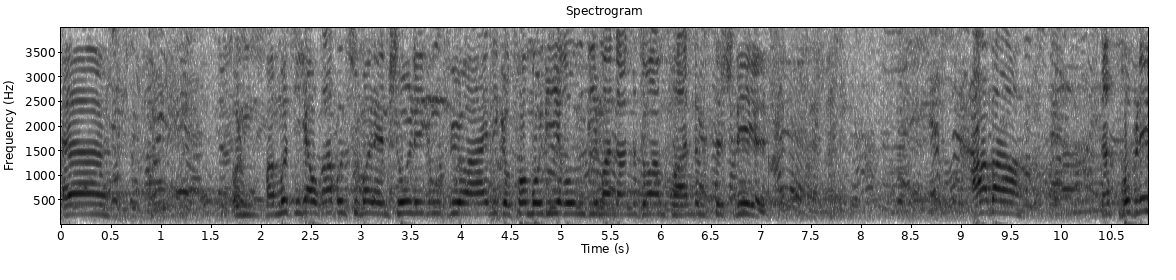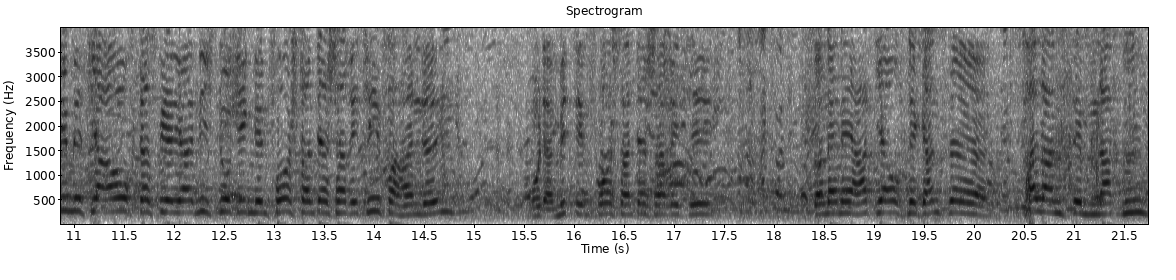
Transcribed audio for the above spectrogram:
Äh, und man muss sich auch ab und zu mal entschuldigen für einige Formulierungen, die man dann so am Verhandlungstisch wählt. Aber das Problem ist ja auch, dass wir ja nicht nur gegen den Vorstand der Charité verhandeln oder mit dem Vorstand der Charité, sondern er hat ja auch eine ganze Phalanx im Nacken,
